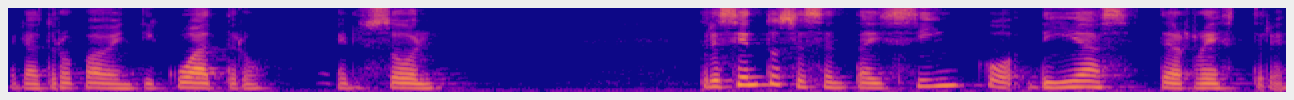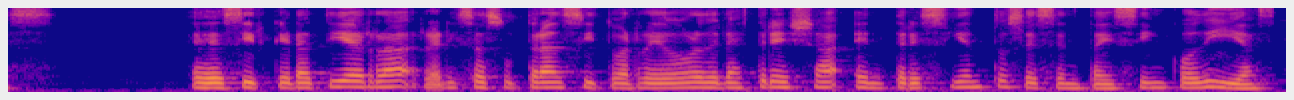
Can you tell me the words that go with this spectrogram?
de la tropa 24, el Sol. 365 días terrestres. Es decir, que la Tierra realiza su tránsito alrededor de la estrella en 365 días,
